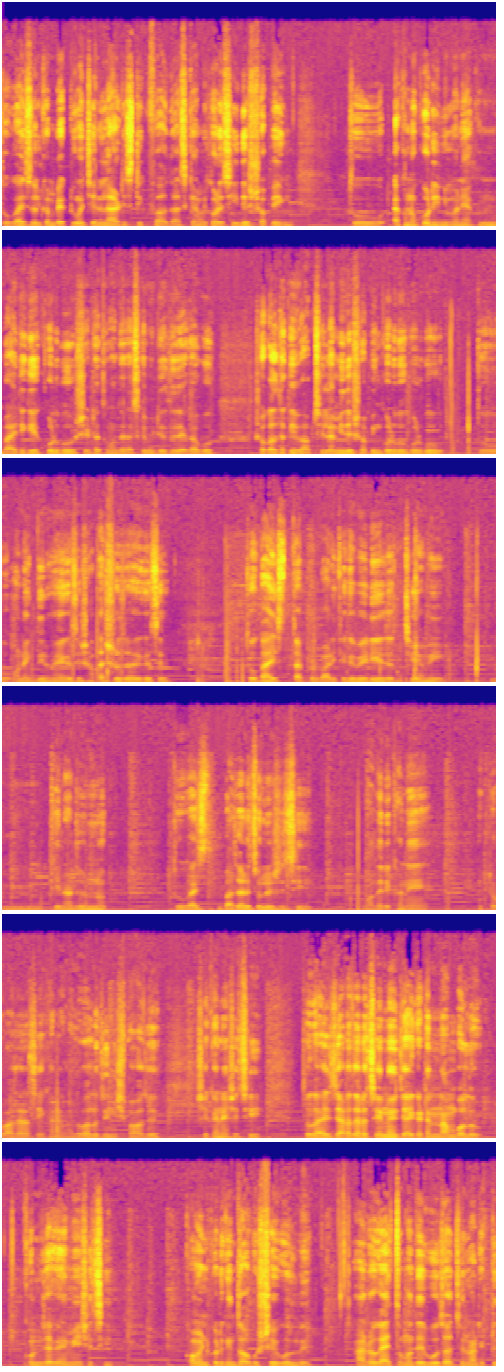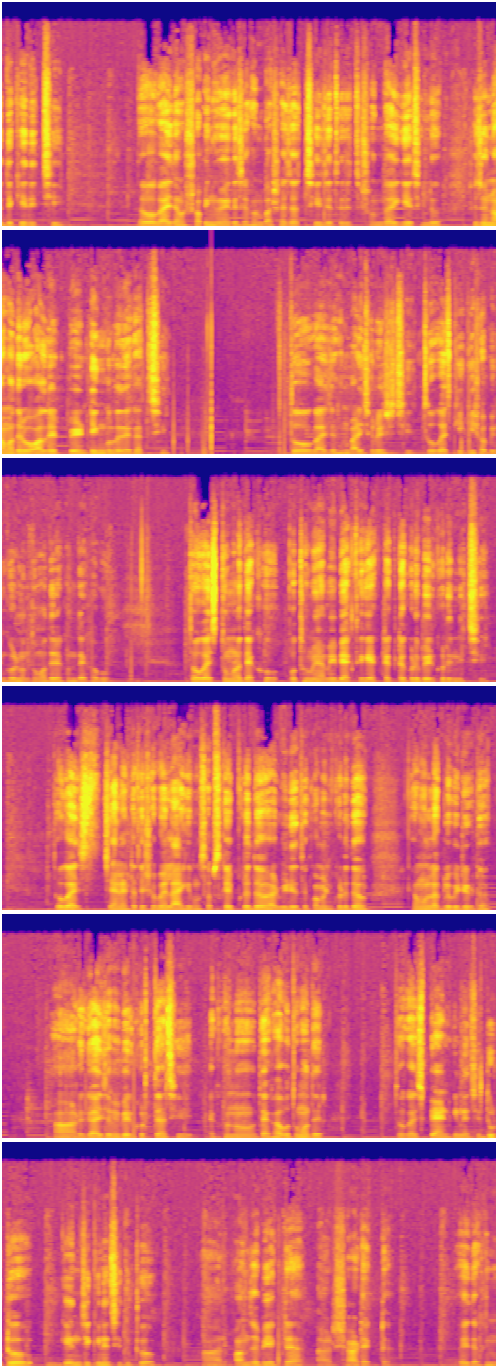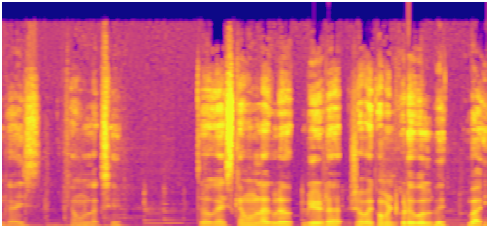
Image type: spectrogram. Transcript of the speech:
তো guys welcome back to my channel artistic ফাদ আজকে আমি করেছি ঈদের শপিং তো এখনও করিনি মানে এখন বাইরে গিয়ে করব, সেটা তোমাদের আজকে ভিডিওতে দেখাবো। সকাল থেকেই ভাবছিলাম ঈদের শপিং করব করব। তো অনেক দিন হয়ে গেছে, সাতাশ রোজা হয়ে গেছে। তো গাইজ তারপর বাড়ি থেকে বেরিয়ে যাচ্ছি আমি কেনার জন্য। তো গাইজ বাজারে চলে এসেছি। আমাদের এখানে একটা বাজার আছে, এখানে ভালো ভালো জিনিস পাওয়া যায়। সেখানে এসেছি। তো গাইজ যারা যারা চেনো এই জায়গাটার নাম বলো, কোন জায়গায় আমি এসেছি? কমেন্ট করে কিন্তু অবশ্যই বলবে। আরও গাইজ তোমাদের বোঝার জন্য আরেকটু দেখিয়ে দিচ্ছি। দেখো গাইজ আমার শপিং হয়ে গেছে, এখন বাসায় যাচ্ছি, যেতে যেতে সন্ধ্যা হয়ে গিয়েছিল, সেজন্য আমাদের ওয়ালের পেন্টিংগুলো দেখাচ্ছি। তো গাইজ এখন বাড়ি চলে এসেছি। তো গাইজ কী কী শপিং করলাম তোমাদের এখন দেখাবো। তো গাইজ তোমরা দেখো, প্রথমে আমি ব্যাগ থেকে একটা একটা করে বের করে নিচ্ছি। তো গাইজ চ্যানেলটাতে সবাই লাইক এবং সাবস্ক্রাইব করে দাও, আর ভিডিওতে কমেন্ট করে দাও, কেমন লাগল ভিডিওটা? আর গাইজ আমি বের করতে আছি এখনও দেখাবো তোমাদের। তো গাইজ প্যান্ট কিনেছি, দুটো, গেঞ্জি কিনেছি, দুটো। আর পাঞ্জাবি একটা আর শার্ট একটা। এই দেখেন গাইস কেমন লাগছে? তো গাইস কেমন লাগল? ভিডিওটা সবাই কমেন্ট করে বলবে। বাই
